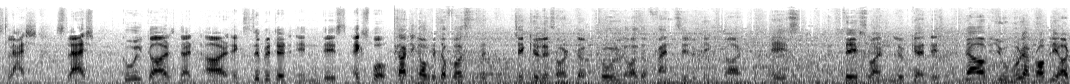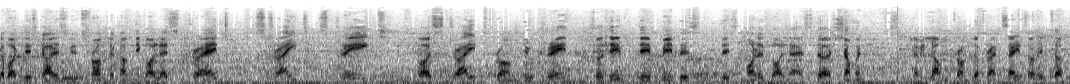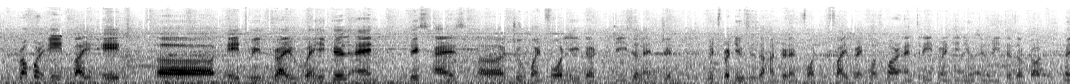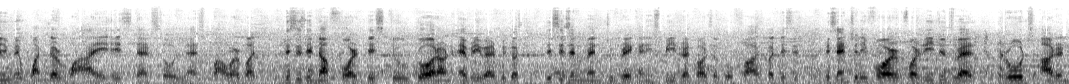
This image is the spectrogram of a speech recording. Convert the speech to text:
slash slash cool cars that are exhibited in this expo. Starting off with the first ridiculous or the cool or the fancy looking car is this one. Look at this. Now you would have probably heard about this car. It's, from the company called as Streit, Streit or Streit from Ukraine. So they've, they've made this, this model called as the Shaman let me come from the front side so it's a proper 8 by 8 uh, 8 wheel drive vehicle and this has a 2.4 liter diesel engine which produces 145 brake horsepower and 320 newton meters of torque. Now you may wonder why is there so less power but this is enough for this to go around everywhere because this isn't meant to break any speed records or go fast but this is essentially for, for regions where roads aren't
